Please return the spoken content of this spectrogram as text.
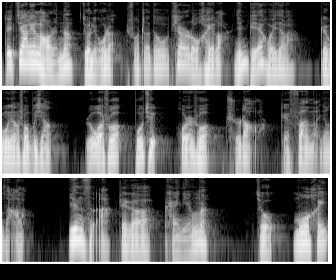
这家里老人呢就留着，说：“这都天都黑了，您别回去了。”这姑娘说：“不行，如果说不去，或者说迟到了，这饭碗就砸了。”因此啊，这个凯宁呢就摸黑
